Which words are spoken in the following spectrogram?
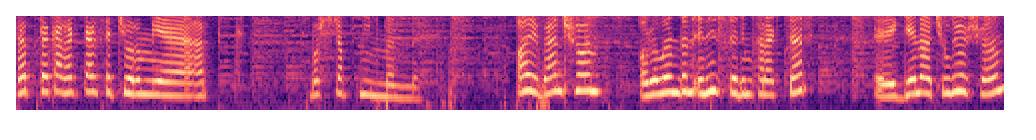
Hep de karakter seçiyorum ya artık. Boş yapmayayım ben de. Ay ben şu an aralarından en istediğim karakter e, gene açılıyor şu an.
